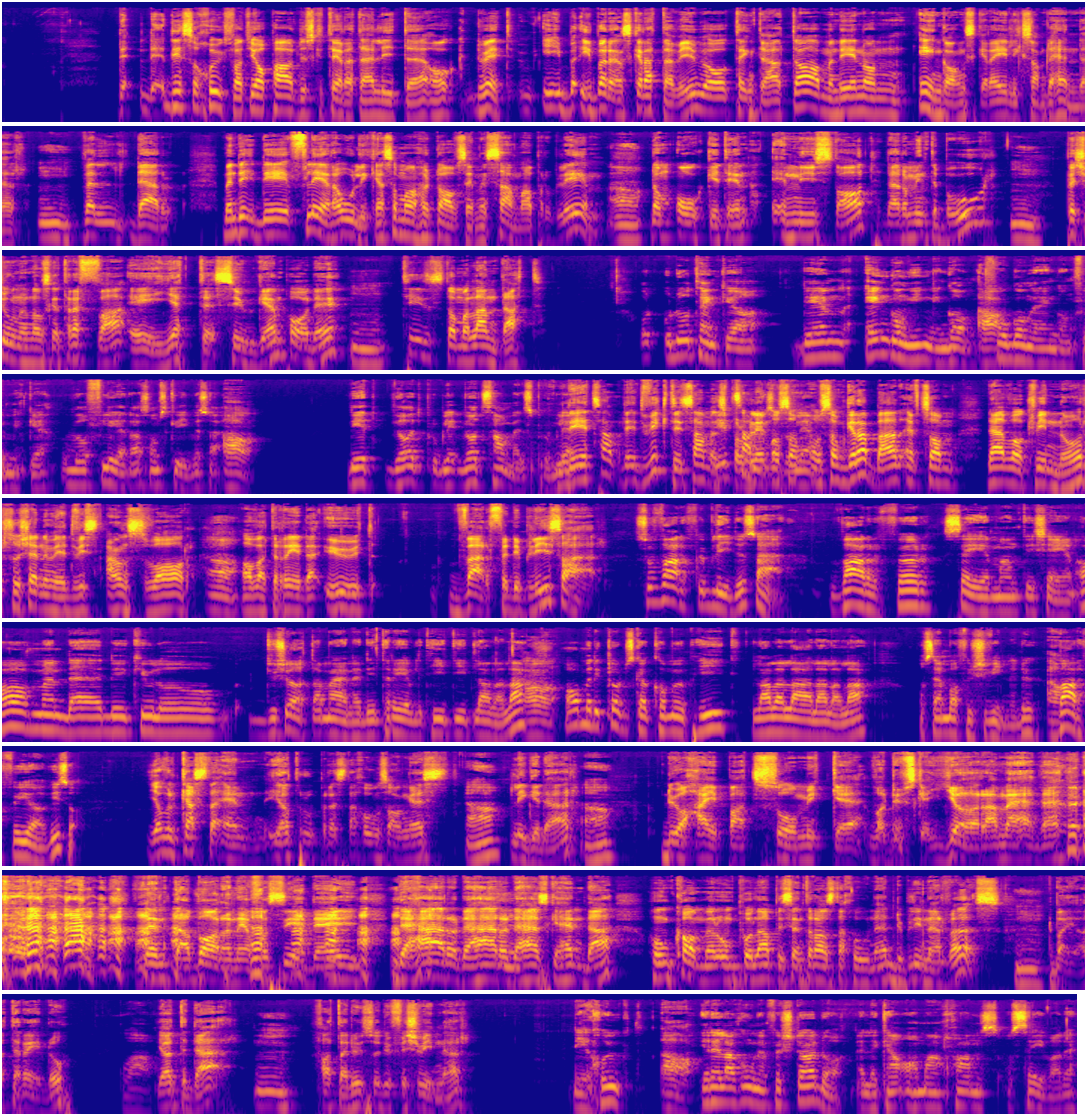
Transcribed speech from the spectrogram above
Det, det, det är så sjukt för att jag och Per har diskuterat det här lite och du vet, i, i början skrattade vi och tänkte att ja, men det är någon engångsgrej liksom, det händer. Väl där. Men det, det är flera olika som har hört av sig med samma problem. Ja. De åker till en, en ny stad där de inte bor. Personen de ska träffa är jättesugen på det. Tills de har landat. Och, och då tänker jag, det är en, en gång ingen gång. Ja. Två gånger en gång för mycket. Och vi har flera som skriver så här. Ja. Det är ett, vi har ett problem, vi har ett samhällsproblem. Det är, ett, det är ett viktigt samhällsproblem, Och, som, samhällsproblem. och som grabbar, eftersom det här var kvinnor, så känner vi ett visst ansvar Ja. av att reda ut varför det blir så här. Så varför blir det så här? Varför säger man till tjejen Ja men det, det är kul och du tjötar med henne, det är trevligt hit dit lalala. Ja. Ja men det är klart du ska komma upp hit, lalala lalala. Och sen bara försvinner du. Varför gör vi så? Jag vill kasta en, jag tror prestationsångest ligger där. Du har hypat så mycket vad du ska göra med henne. Vänta bara när jag får se dig. Det här och det här och det här ska hända. Hon kommer, hon pullar upp i centralstationen. Du blir nervös. Du bara, jag är inte redo. Wow. Jag är inte där. Fattar du? Så du försvinner. Det är sjukt. Ja. Är relationen förstörd då? Eller kan, har man chans att savea det?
